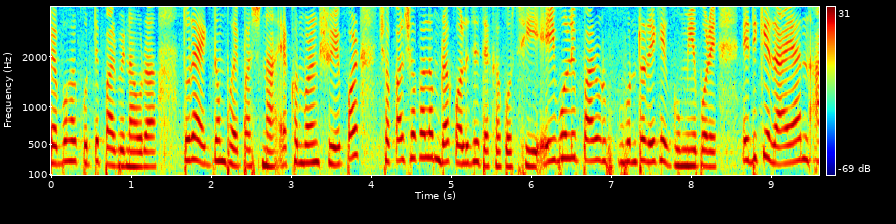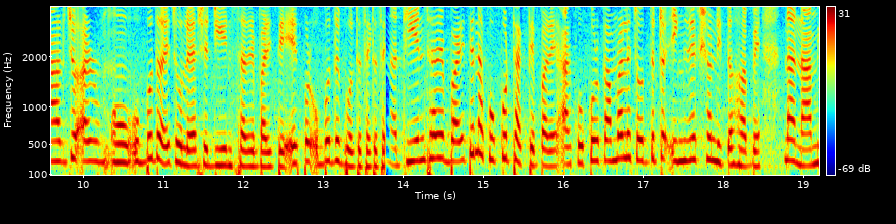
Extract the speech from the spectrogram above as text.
ব্যবহার করতে পারবে না ওরা। তোরা একদম ভয় পাস না। এখন বরং শুয়ে পড়। সকাল সকাল আমরা কলেজে দেখা করছি। এই বলে পারুল ফোনটা রেখে ঘুমিয়ে পড়ে। এদিকে রায়ান, আর্য আর অভ্যুদয় চলে আসে ডিএন স্যারের বাড়িতে। এরপর অভ্যুদয় বলতে থাকে, না, ডিএন স্যারের বাড়িতে না কুকুর থাকতে পারে। আর কুকুর কামড়ালে চোদ্দোটা ইঞ্জেকশন নিতে হবে। না না, আমি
